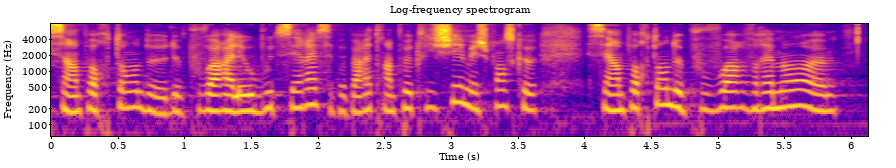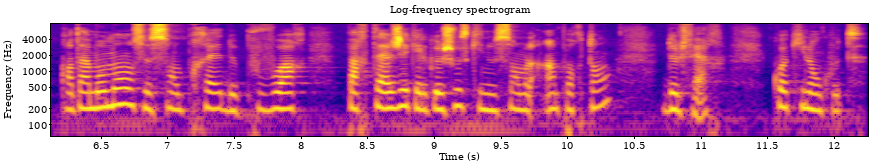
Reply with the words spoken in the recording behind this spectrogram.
c'est important de, pouvoir aller au bout de ses rêves. Ça peut paraître un peu cliché, mais je pense que c'est important de pouvoir vraiment, euh, quand à un moment on se sent prêt, de pouvoir partager quelque chose qui nous semble important, de le faire, quoi qu'il en coûte,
